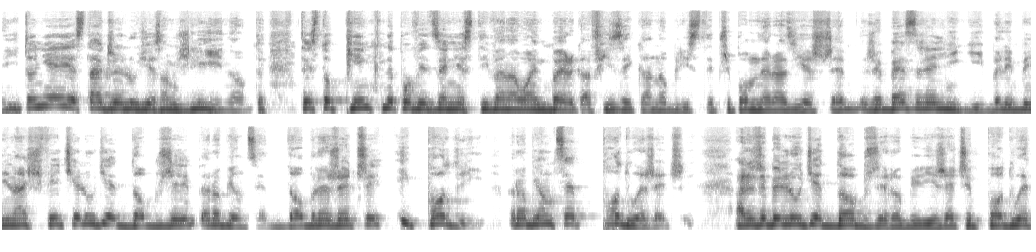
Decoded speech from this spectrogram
I to nie jest tak, że ludzie są źli. No, to, to jest to piękne powiedzenie Stevena Weinberga, fizyka noblisty. Przypomnę raz jeszcze, że bez religii byliby na świecie ludzie dobrzy, robiące dobre rzeczy i podli, robiące podłe rzeczy. Ale żeby ludzie dobrzy robili rzeczy podłe,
